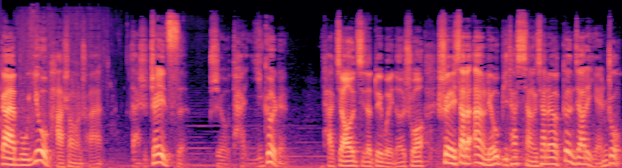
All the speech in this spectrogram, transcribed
盖布又爬上了船，但是这次只有他一个人。他焦急地对韦德说：“水下的暗流比他想象的要更加的严重，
